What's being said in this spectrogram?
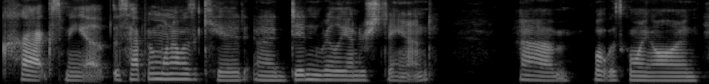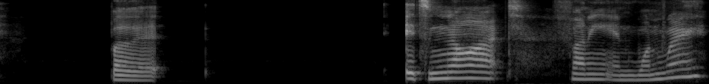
cracks me up. This happened when I was a kid and I didn't really understand um, what was going on, but it's not funny in one way,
